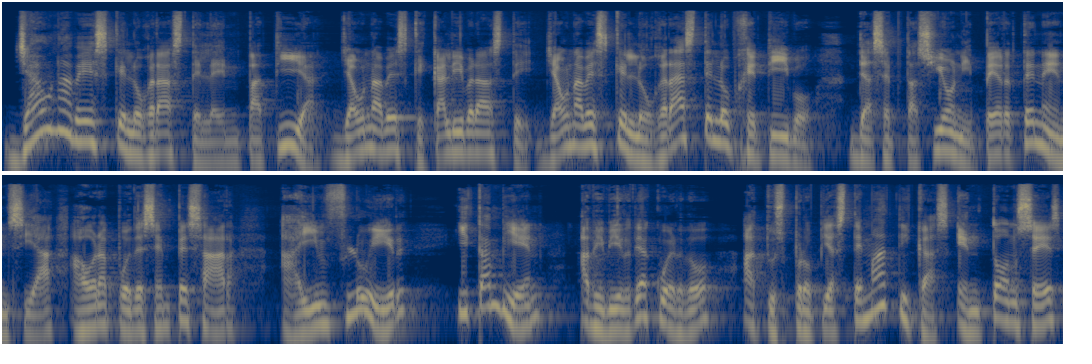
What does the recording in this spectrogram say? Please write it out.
Ya una vez que lograste la empatía, ya una vez que calibraste, ya una vez que lograste el objetivo de aceptación y pertenencia, ahora puedes empezar a influir y también a vivir de acuerdo a tus propias temáticas. Entonces,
